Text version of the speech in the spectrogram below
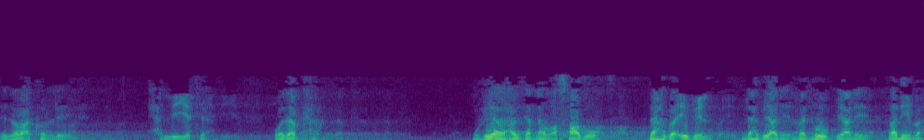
إدراك لحليته وذبحه. وفي هذا الحديث أنهم أصابوا نهب إبل. نهب يعني منهوب يعني غنيمة.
